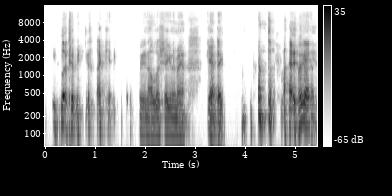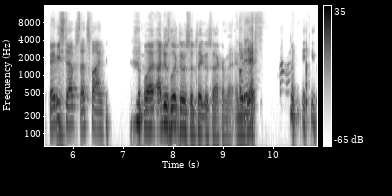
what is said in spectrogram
he looked at me like you know look shaking the man can't take okay, baby steps. That's fine. well I, I just looked at him and said take the sacrament and Oh, he did did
